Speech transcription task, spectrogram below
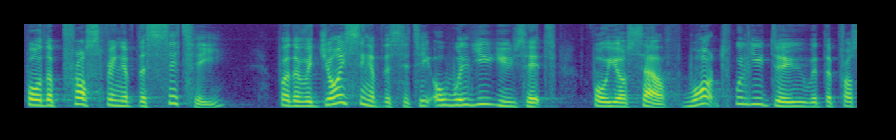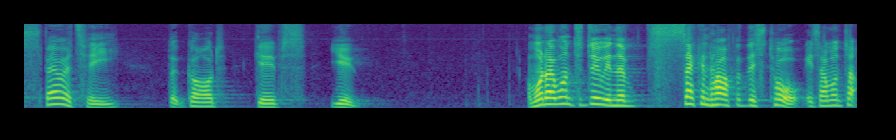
for the prospering of the city, for the rejoicing of the city, or will you use it for yourself? What will you do with the prosperity that God gives you? And what I want to do in the second half of this talk is I want to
